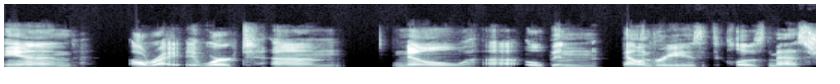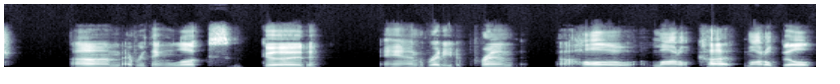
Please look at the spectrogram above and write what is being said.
and all right, it worked. Um, no uh, open boundaries, it's a closed mesh. Um, everything looks good and ready to print. Uh, hollow model cut, model built.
